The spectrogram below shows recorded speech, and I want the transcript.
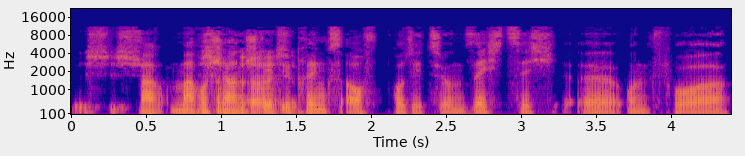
ich, ich, Mar Maruschan steht ich, übrigens auf Position 60 äh, und vor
